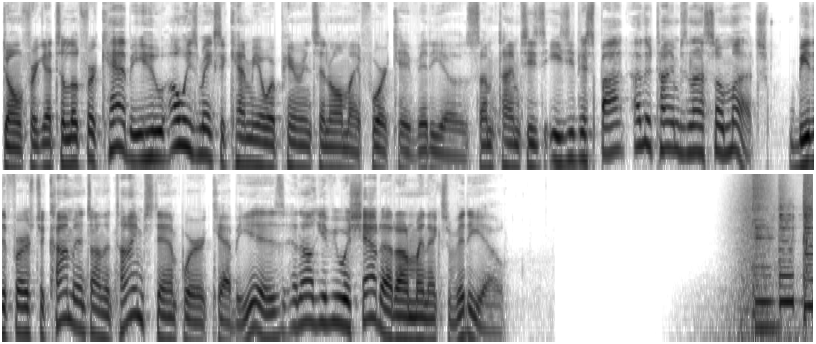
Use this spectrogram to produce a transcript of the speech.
Don't forget to look for Cabby, who always makes a cameo appearance in all my 4K videos. Sometimes he's easy to spot, other times not so much. Be the first to comment on the timestamp where Cabby is, and I'll give you a shout out on my next video. Thank you.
